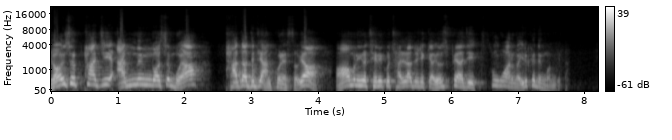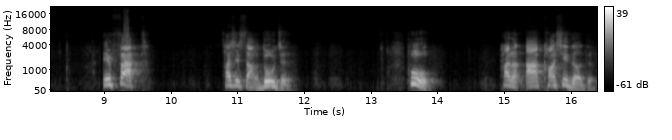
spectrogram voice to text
연습하지 않는 것은 뭐야? 받아들이지 않곤 했어. 야 아무리 재능 있고 잘나도 이 새끼야 연습해야지 성공하는 거야. 이렇게 된 겁니다. In fact 사실상 those who 하는 are considered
